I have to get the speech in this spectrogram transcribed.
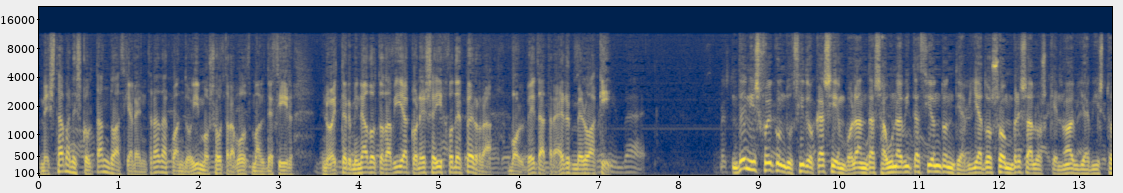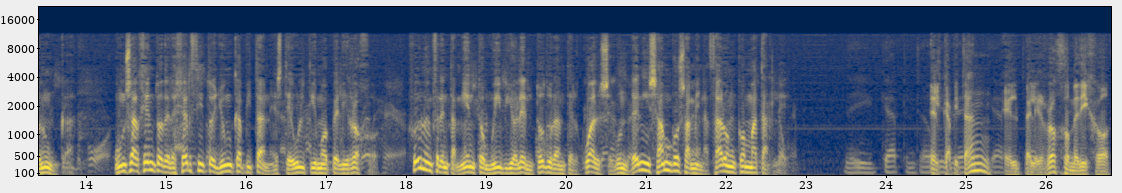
Me estaban escoltando hacia la entrada cuando oímos otra voz maldecir, no he terminado todavía con ese hijo de perra, volved a traérmelo aquí. Dennis fue conducido casi en volandas a una habitación donde había dos hombres a los que no había visto nunca. Un sargento del ejército y un capitán, este último pelirrojo. Fue un enfrentamiento muy violento durante el cual, según Dennis, ambos amenazaron con matarle. El capitán, el pelirrojo, me dijo,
